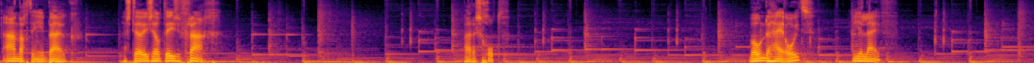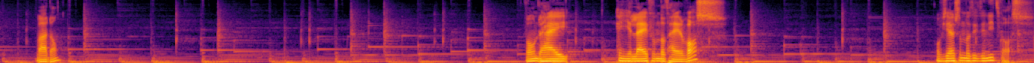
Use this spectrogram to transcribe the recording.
aandacht in je buik en stel jezelf deze vraag: Waar is God? Woonde hij ooit in je lijf? Waar dan? Woonde hij in je lijf omdat hij er was? Of juist omdat hij er niet was?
